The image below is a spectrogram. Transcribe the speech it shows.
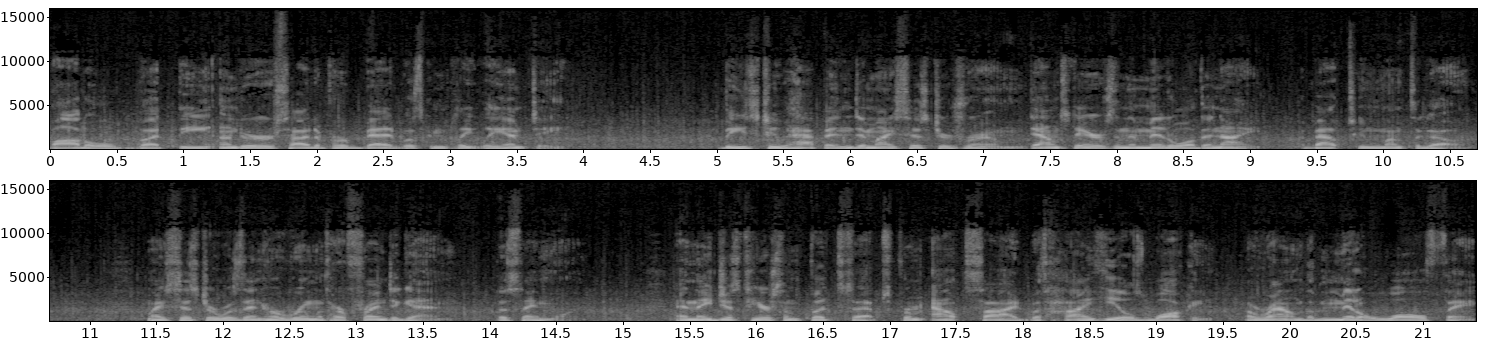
bottle, but the underside of her bed was completely empty. These two happened in my sister's room, downstairs in the middle of the night, about two months ago. My sister was in her room with her friend again, the same one, and they just hear some footsteps from outside with high heels walking around the middle wall thing.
